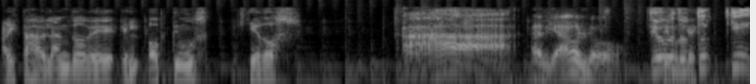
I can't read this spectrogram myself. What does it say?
ahí estás hablando de el Optimus G2. Ah. ¡A diablo! Tío Sí, porque- ¿qué,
